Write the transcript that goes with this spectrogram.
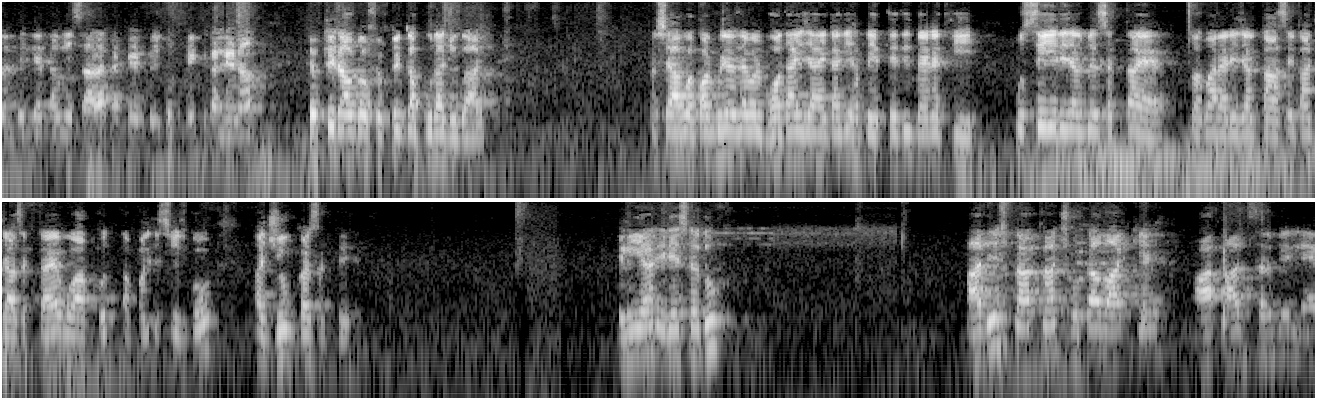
मैं फिर कहता हूँ ये सारा कंटेंट बिल्कुल प्रिंट कर लेना। 15 आउट ऑफ़ 15 का पूरा जुगाड़। उससे आपका कॉन्फिडेंस लेवल बहुत हाई जाएगा कि हमने इतने दिन मेहनत की। उससे ये रिज़ल्ट मिल सकता है। तो हमारा रिज़ल्ट कहाँ से कहाँ जा सकता है, वो आप खुद अपन इस चीज़ को अज्यूम कर सकते हैं। क्लियर इरेज कर दू? आदेश प्रार्थना छोटा वाक्य आंसर में ले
